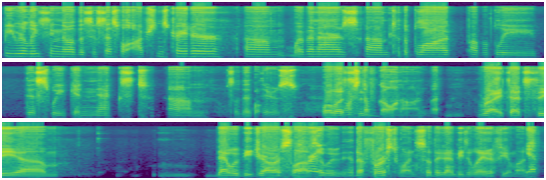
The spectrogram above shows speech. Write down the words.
be releasing though the successful options trader um, webinars um, to the blog probably this week and next, um, so that there's Well, more that's the, stuff going on. But right. That's the um, that would be Jaroslav. Right. That would be the first one. So they're going to be delayed a few months. Yep.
